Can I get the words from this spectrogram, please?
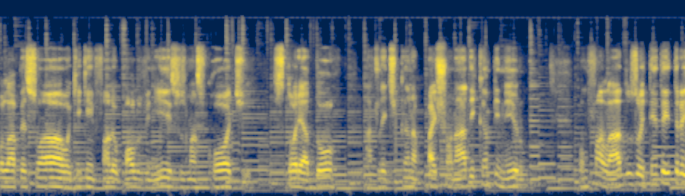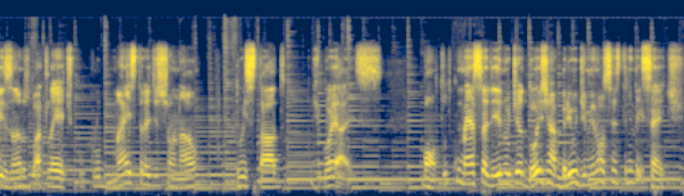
Olá pessoal, aqui quem fala é o Paulo Vinícius, mascote, historiador, atleticano apaixonado e campineiro. Vamos falar dos 83 anos do Atlético, o clube mais tradicional do estado de Goiás. Bom, tudo começa ali no dia 2 de abril de 1937.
